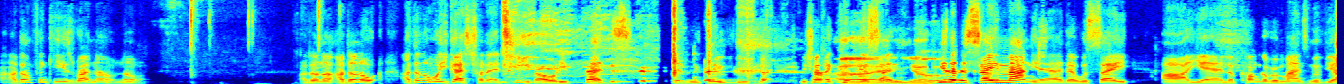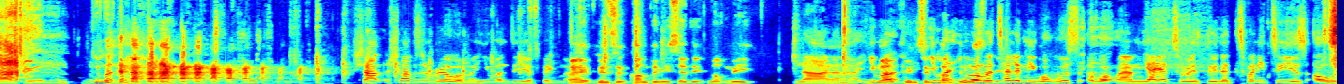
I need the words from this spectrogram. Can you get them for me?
I don't think he is right now. No. I don't know. I don't know. I don't know what you guys trying to achieve. I already said in the group. You try, you're trying to cook me Uh, aside. yo. These are the same man, yeah, that will say, "Ah, yeah, Lokonga reminds me of Yaya Toure, man." You man do your thing. Shab, Shab's a real one, man. You man do your thing, man. Hey, Vincent Kompany said it, not me. Nah, nah, nah. You No, man, you man, you man were telling me what Wilson, uh, what um Yaya Toure is doing at 22 years old,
